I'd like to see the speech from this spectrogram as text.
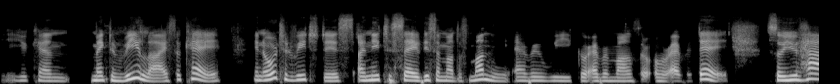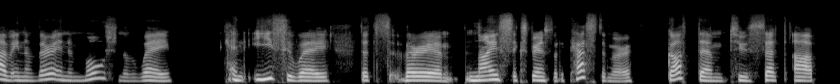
you can make them realize, okay, in order to reach this, I need to save this amount of money every week or every month or, or every day. So you have, in a very an emotional way, an easy way that's very um, nice experience for the customer, got them to set up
